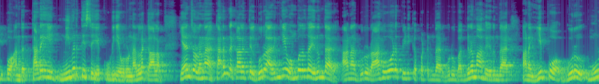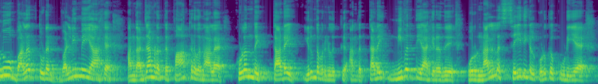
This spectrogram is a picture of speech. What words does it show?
இப்போ அந்த தடையை நிவர்த்தி செய்யக்கூடிய ஒரு நல்ல காலம். ஏன் சொல்லனா கடந்த காலத்தில் குரு அங்கேயே ஒன்பதில் தான் இருந்தார். ஆனால் குரு ராகுவோடு பீடிக்கப்பட்டிருந்தார். குரு வக்ரமாக இருந்தார். ஆனால் இப்போ குரு முழு பலத்துடன் வலிமையாக அந்த அஞ்சாம் இடத்தை பார்க்கறதுனால குழந்தை தடை இருந்தவர்களுக்கு அந்த தடை நிவர்த்தியாகிறது. ஒரு நல்ல செய்திகள் கொடுக்கக்கூடிய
